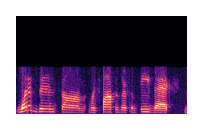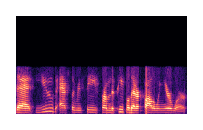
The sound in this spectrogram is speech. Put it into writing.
What have been some responses or some feedback that you've actually received from the people that are following your work?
